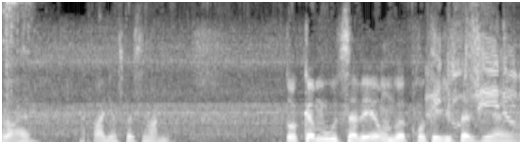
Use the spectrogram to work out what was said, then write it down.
ça devrait, ça devrait bien se passer maintenant. Donc, comme vous le savez, on doit protéger le stagiaire.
